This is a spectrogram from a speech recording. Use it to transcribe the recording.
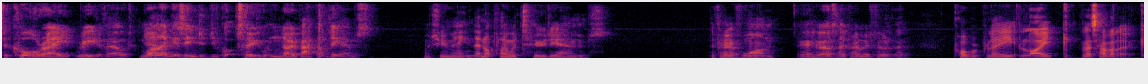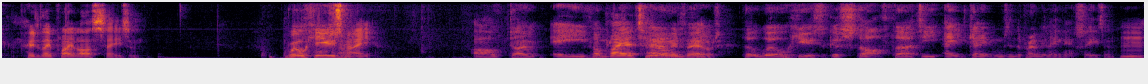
Doucouré, Riedewald. Yeah. One of them gets injured, you've got two, you've got no backup DMs. What do you mean? They're not playing with two DMs. They play with one. Okay, who else they play midfield then? Probably like let's have a look. Who did they play last season? Will Hughes, mate. Oh, don't even. They'll play a two tell in me midfield. That Will Hughes is going to start 38 games in the Premier League next season. Hmm.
